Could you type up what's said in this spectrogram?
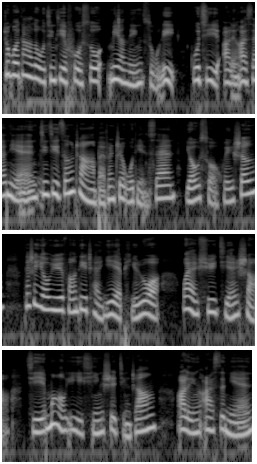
中国大陆经济复苏面临阻力，估计二零二三年经济增长百分之五点三，有所回升，但是由于房地产业疲弱。外需减少及贸易形势紧张，二零二四年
